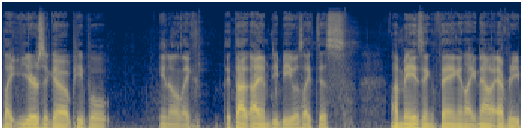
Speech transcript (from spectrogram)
like years ago people, you know like they thought IMDb was like this amazing thing and like now every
